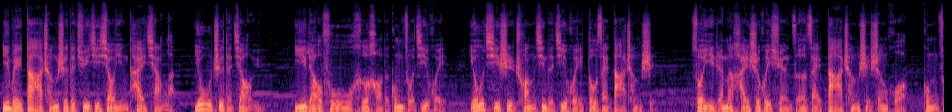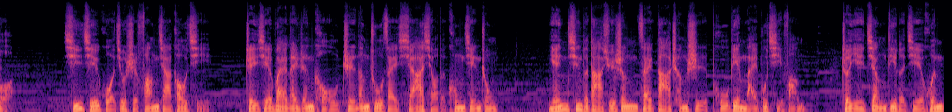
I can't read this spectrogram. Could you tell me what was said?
因为大城市的聚集效应太强了，优质的教育、医疗服务和好的工作机会，尤其是创新的机会，都在大城市，所以人们还是会选择在大城市生活、工作，其结果就是房价高企。这些外来人口只能住在狭小的空间中，年轻的大学生在大城市普遍买不起房，这也降低了结婚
